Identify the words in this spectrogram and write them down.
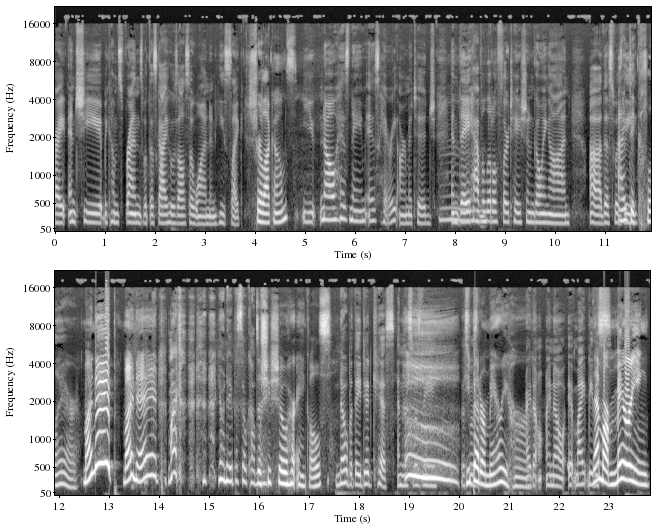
right? And she becomes friends with this guy who's also one, and he's like, Sherlock Holmes. you no, his name is Harry Armitage, and they have a little flirtation going on. Uh, this was I the declare. My nape! My nape! Mark, your nape is so comely. Does she show her ankles? No, but they did kiss, and this was the. This he was- better marry her. I don't. I know it might be Them the are marrying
